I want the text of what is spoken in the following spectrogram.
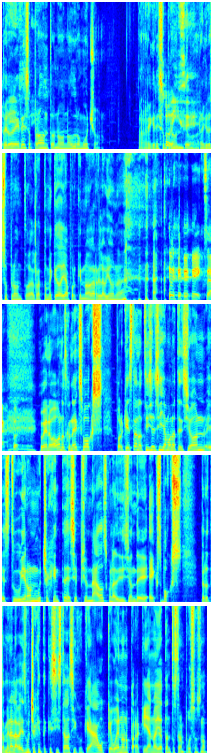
Pero regreso pronto, no, no duro mucho. Regreso pronto, regreso pronto. Al rato me quedo allá porque no agarré el avión, ¿eh? Exacto. Bueno, vámonos con Xbox, porque esta noticia sí llamó la atención. Estuvieron mucha gente decepcionados con la división de Xbox, pero también a la vez mucha gente que sí estaba así como que, ah, qué bueno, ¿no? Para que ya no haya tantos tramposos, ¿no?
